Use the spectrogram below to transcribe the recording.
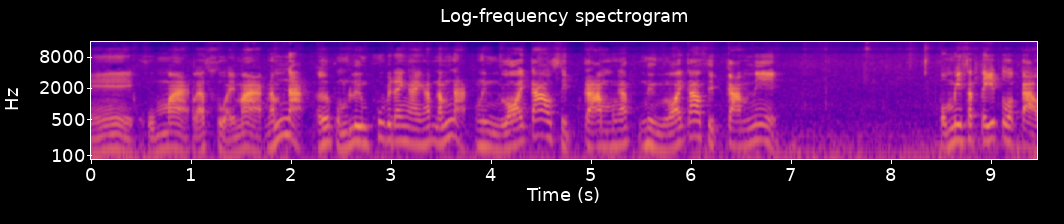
นี่คุ้มมากและสวยมากน้ำหนักเออผมลืมพูดไปได้ไงครับ น้ำหนัก 190 กรัมครับ 190 กรัมนี่ ผมมีสตีตัวเก่า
